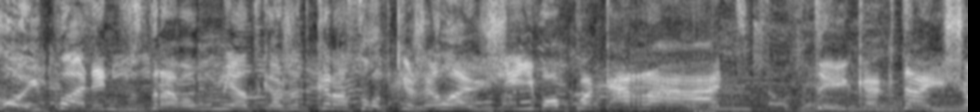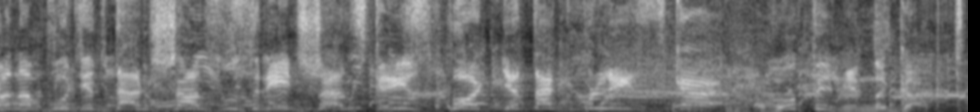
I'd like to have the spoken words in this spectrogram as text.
Какой парень в здравом уме откажет красотке, желающей его покарать? Ты когда еще нам будет дан шанс узреть женское исподня так близко? Вот именно, Гакт.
